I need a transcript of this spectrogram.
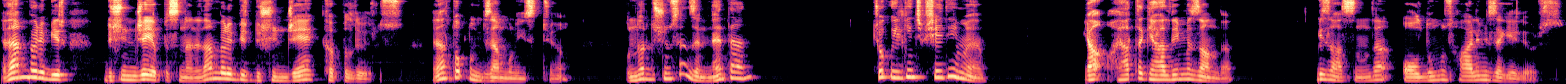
Neden böyle bir düşünce yapısına, neden böyle bir düşünceye kapılıyoruz? Neden toplum bizden bunu istiyor? Bunları düşünsenize neden? Çok ilginç bir şey değil mi? Ya hayata geldiğimiz anda biz aslında olduğumuz halimizle geliyoruz.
